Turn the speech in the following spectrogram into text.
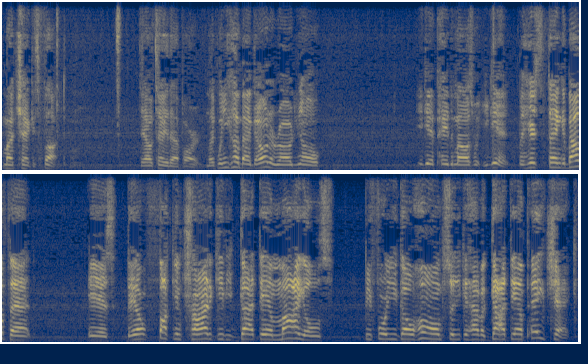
my check is fucked. I'll tell you that part. Like when you come back on the road, you know, you get paid the miles what you get. But here's the thing about that is they don't fucking try to give you goddamn miles before you go home so you can have a goddamn paycheck.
